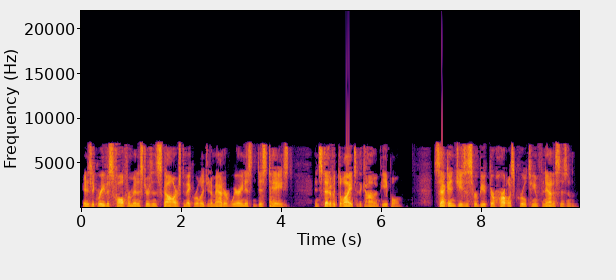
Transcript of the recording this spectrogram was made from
It is a grievous fault for ministers and scholars to make religion a matter of weariness and distaste, instead of a delight to the common people. Second, Jesus rebuked their heartless cruelty and fanaticism.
